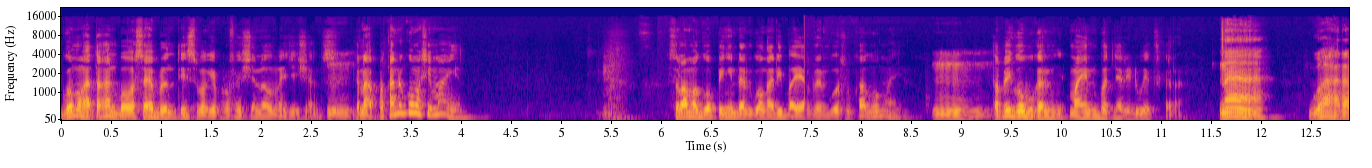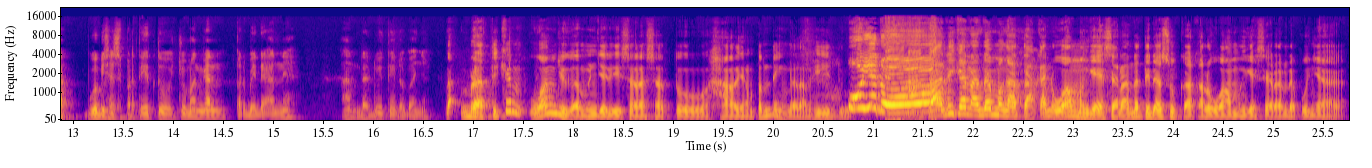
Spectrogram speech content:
Gua mengatakan bahwa saya berhenti sebagai professional magicians. Kenapa? Karena gua masih main. Selama gue pingin dan gua nggak dibayar dan gue suka, gue main. Hmm. Tapi gue bukan main buat nyari duit sekarang. nah gue harap gue bisa seperti itu cuman kan perbedaannya anda duitnya udah banyak Nah, berarti kan uang juga menjadi salah satu hal yang penting dalam hidup. oh iya dong Nah, tadi kan Anda mengatakan uang menggeser. Anda tidak suka kalau uang menggeser Anda punya.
